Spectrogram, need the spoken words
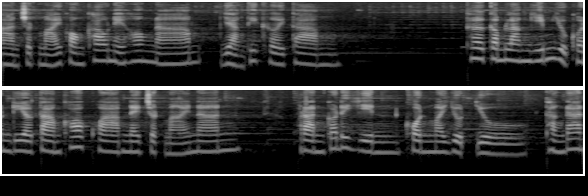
อ่านจดหมายของเข้าในห้องน้ำอย่างที่เคยทำ เธอกำลังยิ้มอยู่คนเดียวตามข้อความในจดหมายนั้น พรันก็ได้ยินคนมาหยุดอยู่ ทางด้าน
